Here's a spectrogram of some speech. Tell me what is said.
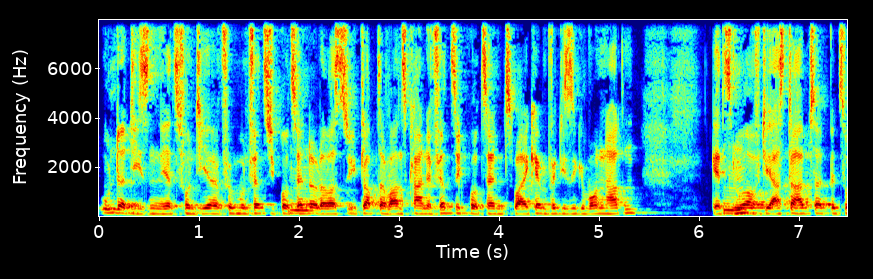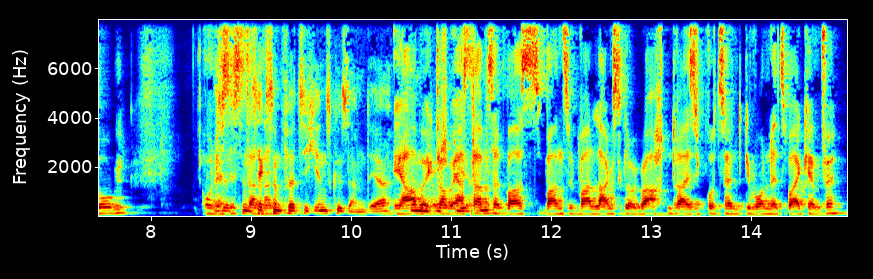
unter diesen jetzt von dir 45 Prozent mhm. oder was. Ich glaube, da waren es keine 40 Prozent Zweikämpfe, die sie gewonnen hatten. Jetzt mhm. nur auf die erste Halbzeit bezogen. Und also es ist dann 46 dann, insgesamt, ja. Ja, aber ich glaube, erste Halbzeit war es, waren, waren es, glaube ich, bei 38 Prozent gewonnene Zweikämpfe.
